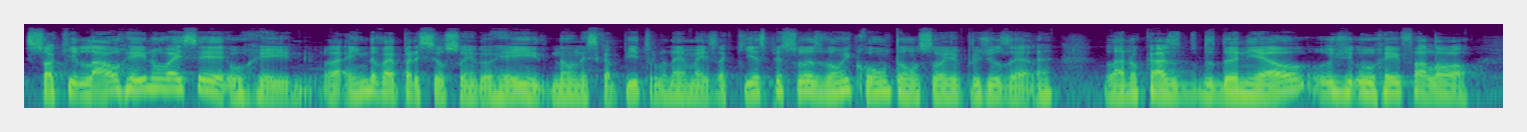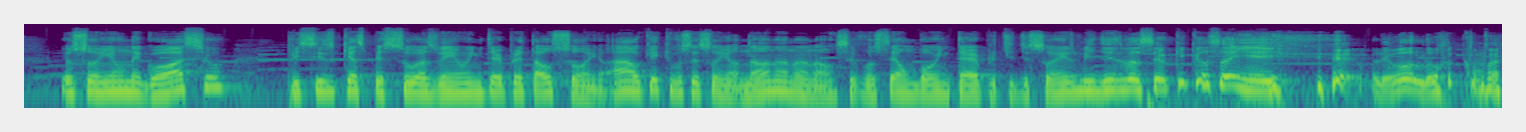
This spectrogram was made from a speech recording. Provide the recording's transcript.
Só que lá o rei não vai ser o rei. Ainda vai aparecer o sonho do rei, não nesse capítulo, né? Mas aqui as pessoas vão e contam o sonho pro José, né? Lá no caso do Daniel, o, rei fala: Ó, eu sonhei um negócio, preciso que as pessoas venham interpretar o sonho. Ah, o que que você sonhou? Não, não, não, não. Se você é um bom intérprete de sonhos, me diz você o que que eu sonhei. falei: Ô, louco, mano.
